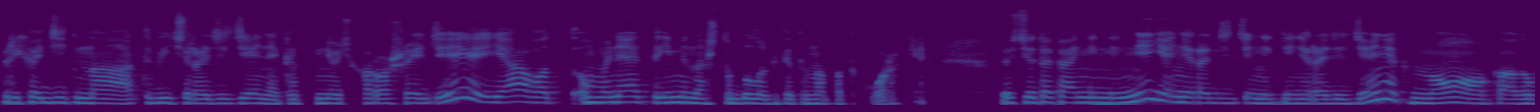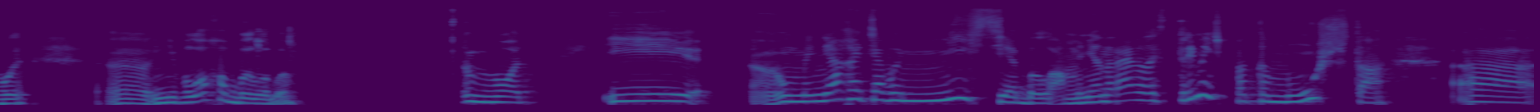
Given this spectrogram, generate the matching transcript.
приходить на Twitch ради денег это не очень хорошая идея, я вот у меня это именно что было где-то на подкорке. То есть я такая, не-не-не, я не ради денег, я не ради денег, но как бы э, неплохо было бы. Вот. И у меня хотя бы миссия была. Мне нравилось стримить, потому что э,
